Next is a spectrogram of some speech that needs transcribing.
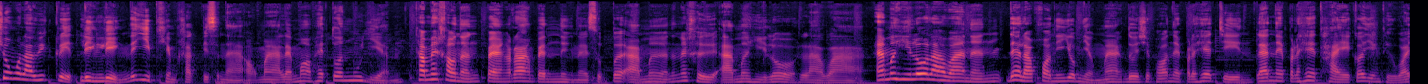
ช่วงเวลาวิกฤตหลิงหลิงได้หยิบเข็มขัดปริศนาออกมาและมอบให้ต้วนมู่เหยียนทำให้เขานั้นแปลงร่างเป็นหนึ่งในซูเปอร์อาร์เมอร์นั่นก็คืออาร์เมอร์ฮีโร่ลาวาอาร์เมอร์ฮีโร่ลาวานั้นได้รับความนิยมอย่างมากโดยเฉพาะในประเทศจีน และในประเทศไทยก็ยังถือว่า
